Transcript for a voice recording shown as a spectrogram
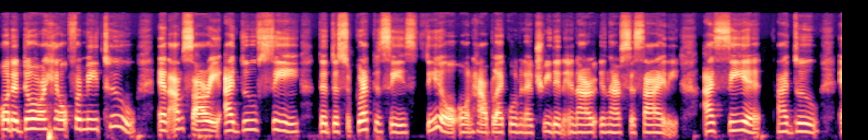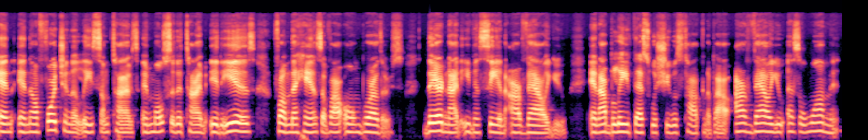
or the door help for me too. And I'm sorry, I do see the discrepancies still on how black women are treated in our in our society. I see it. I do. And and unfortunately sometimes and most of the time it is from the hands of our own brothers. They're not even seeing our value. And I believe that's what she was talking about our value as a woman.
